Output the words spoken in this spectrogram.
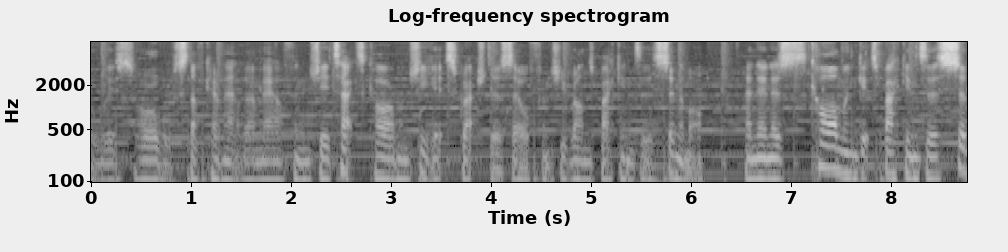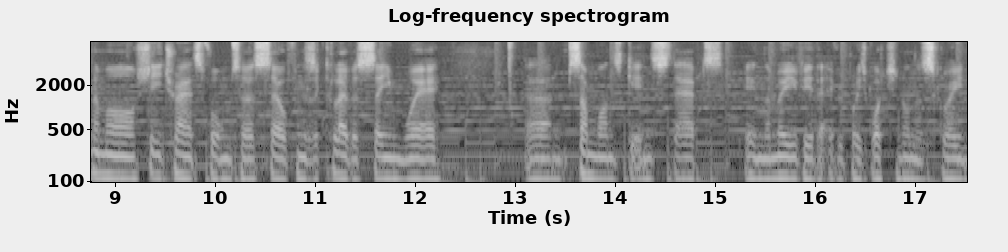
all this horrible stuff coming out of her mouth. And she attacks Carmen. She gets scratched herself and she runs back into the cinema. And then as Carmen gets back into the cinema, she transforms herself. And there's a clever scene where um, someone's getting stabbed in the movie that everybody's watching on the screen,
